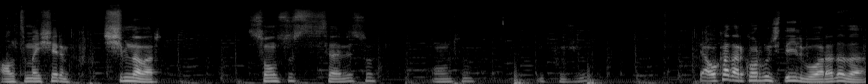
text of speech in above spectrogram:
Altıma işerim. Çişim de var. Sonsuz servis son. Onto. ipucu. Ya o kadar korkunç değil bu arada da.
